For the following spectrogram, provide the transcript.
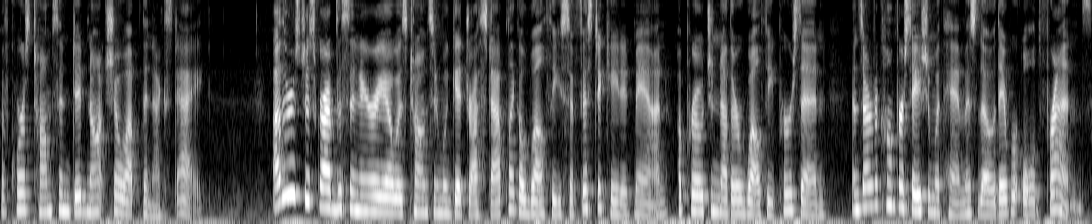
Of course, Thompson did not show up the next day. Others describe the scenario as Thompson would get dressed up like a wealthy, sophisticated man, approach another wealthy person, and start a conversation with him as though they were old friends.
